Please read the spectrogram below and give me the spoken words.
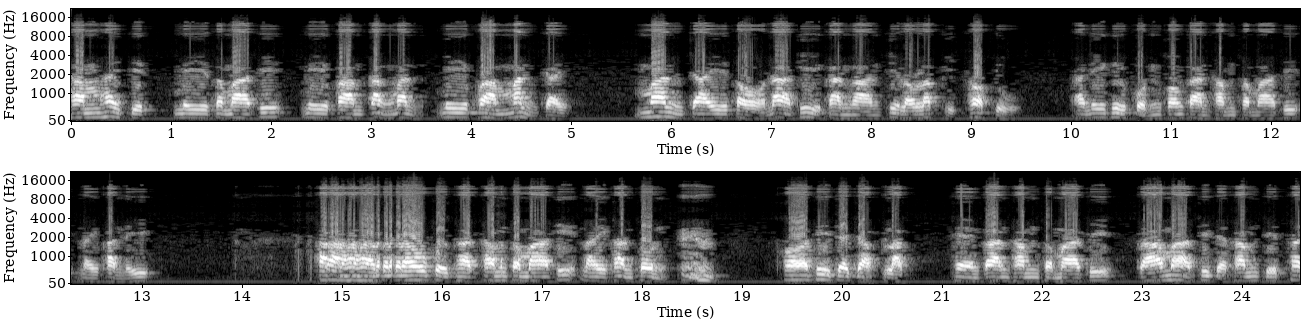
ทำให้จิตมีสมาธิ มีความตั้งมั่น มีความมั่นใจ มั่นใจต่อหน้าที่การงานที่เรารับผิดชอบอยู่ อันนี้คือผลของการทำสมาธิในขั้นนี้ ถ้าหากเราฝึกหัดทำสมาธิในขั้นต้น พอที่จะจับหลักแห่งการทำสมาธิสามารถที่จะทำจิตให้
